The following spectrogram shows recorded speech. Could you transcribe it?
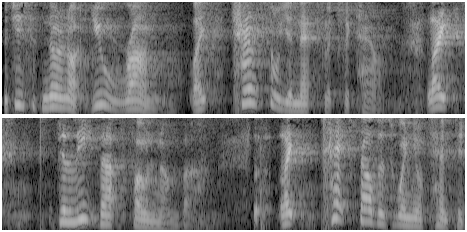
But Jesus says, no, no, no, you run. Like, cancel your Netflix account. Like, delete that phone number. Like, text others when you're tempted.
